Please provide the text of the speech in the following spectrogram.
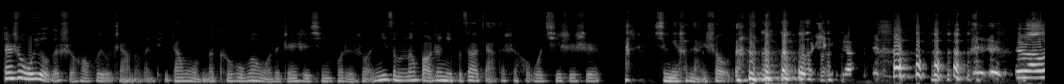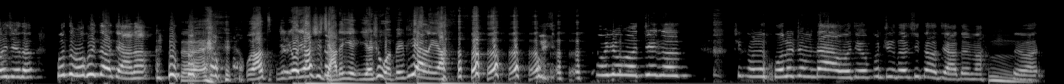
但是我有的时候会有这样的问题，当我们的客户问我的真实性，或者说你怎么能保证你不造假的时候，我其实是 心里很难受的，我是一个，对吧？我觉得我怎么会造假呢？对，我要要要是假的也也是我被骗了呀。我说我这个这个活了这么大，我就不值得去造假，对吗？嗯对吧？对，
